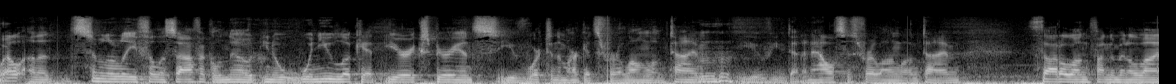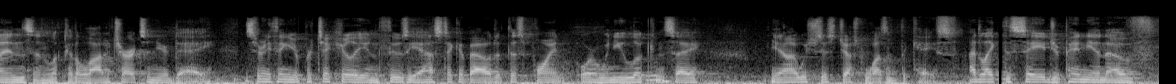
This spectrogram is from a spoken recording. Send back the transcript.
Well, on a similarly philosophical note, you know, when you look at your experience, you've worked in the markets for a long, long time. Mm-hmm. You've, you've done analysis for a long, long time, thought along fundamental lines, and looked at a lot of charts in your day. Is there anything you're particularly enthusiastic about at this point, or when you look and say, you know, I wish this just wasn't the case? I'd like the sage opinion of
